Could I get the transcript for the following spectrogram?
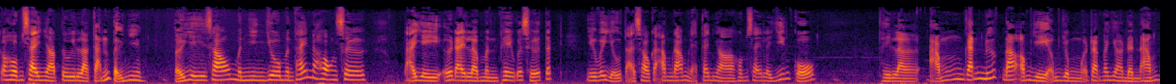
Cái homestay nhà tôi là cảnh tự nhiên. Tự vì sao? Mình nhìn vô mình thấy nó hoang sơ. Tại vì ở đây là mình theo cái sở tích như ví dụ tại sao cái ông đó ông đặt cái nhà homestay là giếng cổ. Thì là ổng gánh nước đó ông gì ông dùng ở trong cái gia đình ổng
